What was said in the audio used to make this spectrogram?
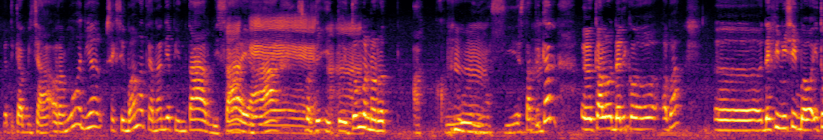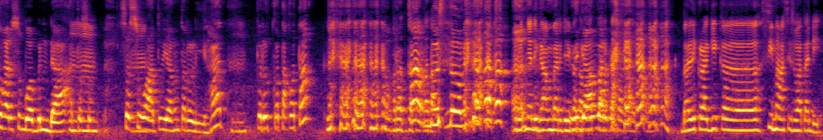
ketika bicara orang, wah dia seksi banget karena dia pintar, bisa ya. Oke. Seperti itu. Itu Ah. menurut aku Hmm. ya sih. Tapi kan eh, kalau dari ke apa eh, definisi bahwa itu harus sebuah benda atau Hmm. se- sesuatu yang terlihat, Hmm. perut kotak-kotak, Berat kata-kata. kardus dong. Perutnya digambar jadi kata-kata. Balik lagi ke si mahasiswa tadi.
